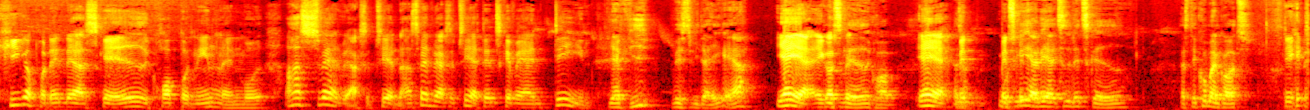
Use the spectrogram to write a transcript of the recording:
kigger på den der skadede krop på den ene eller anden måde, og har svært ved at acceptere den, og har svært ved at acceptere, at den skal være en del. ja, vi, hvis vi der ikke er Ja, ja, ikke også? skadet krop. Ja, ja, Altså, men, men måske er vi altid lidt skadede. Altså, det kunne man godt det,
